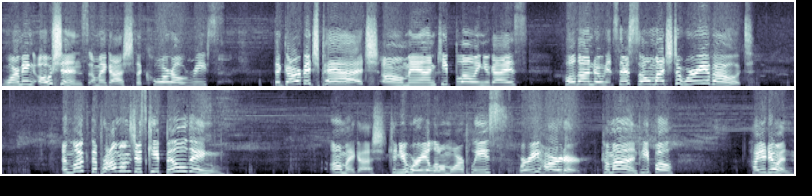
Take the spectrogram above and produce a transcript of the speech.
warming oceans. Oh my gosh, the coral reefs, the garbage patch. Oh man, keep blowing, you guys. Hold on to it. There's so much to worry about. And look, the problems just keep building. Oh my gosh. Can you worry a little more, please? Worry harder. Come on, people. How you doing?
